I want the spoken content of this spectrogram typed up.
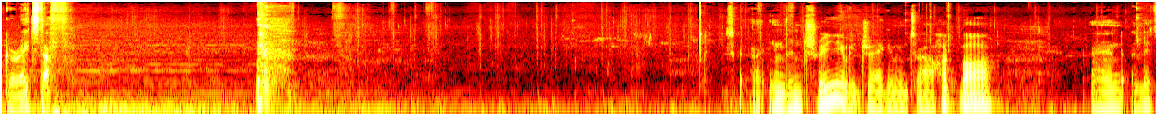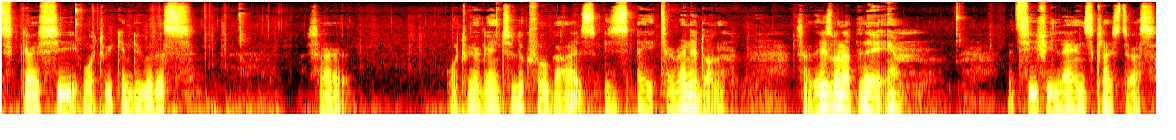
Great stuff. Let's go our inventory. We drag him into our hotbar. And let's go see what we can do with this. So, what we are going to look for, guys, is a pteranodon. So there's one up there. Let's see if he lands close to us.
